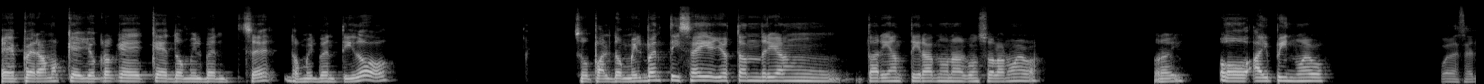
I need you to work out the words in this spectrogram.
Esperamos que yo creo que, que 2020, 2022. So, para el 2026 ellos tendrían, estarían tirando una consola nueva. Por ahí. ¿O IP nuevo? Puede ser,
